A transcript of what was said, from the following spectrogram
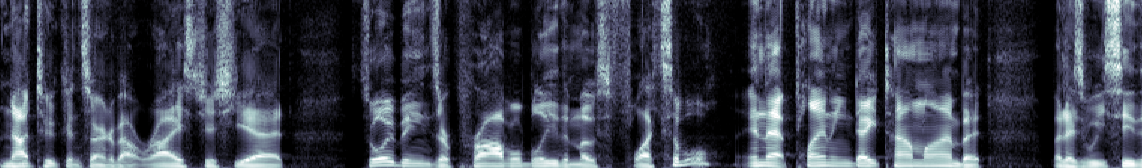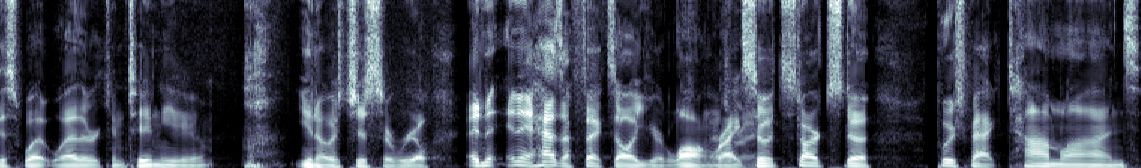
Not too concerned about rice just yet. Soybeans are probably the most flexible in that planting date timeline, but but as we see this wet weather continue, you know, it's just a real and and it has effects all year long, right? right. So it starts to push back timelines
